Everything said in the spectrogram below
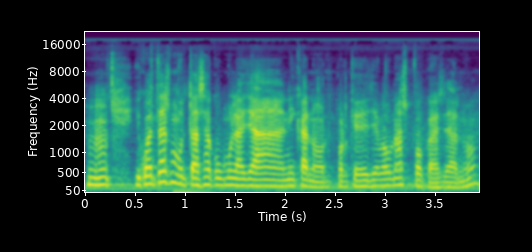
¿no? ¿Y cuántas multas acumula ya Nicanor? Porque lleva unas pocas ya, ¿no?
